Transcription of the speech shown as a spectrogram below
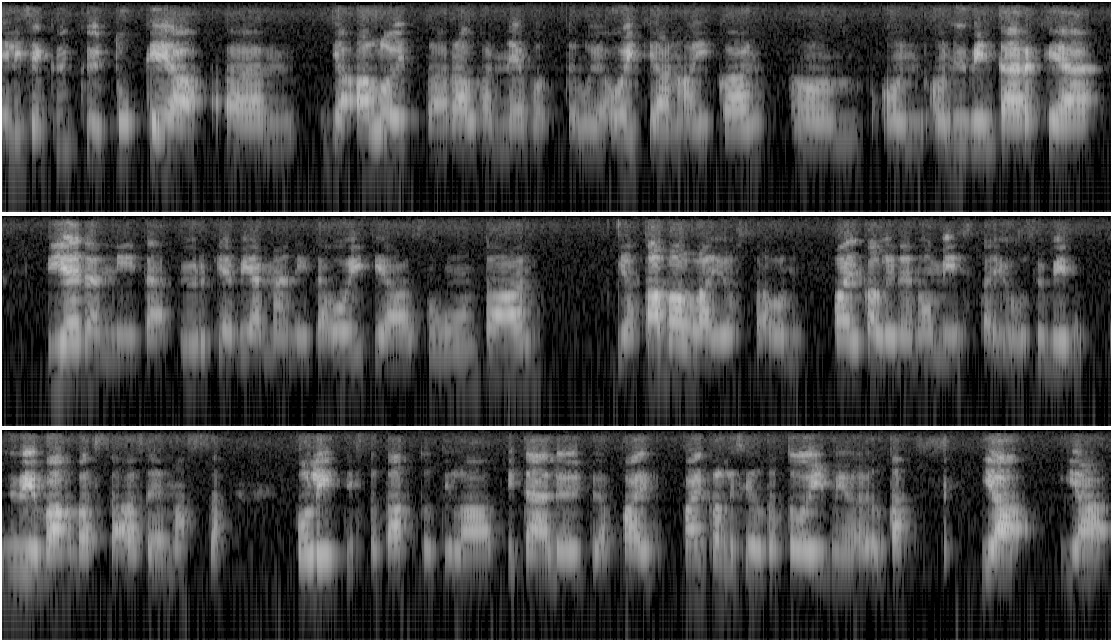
eli se kyky tukea ja aloittaa rauhanneuvotteluja oikeaan aikaan on, on, on hyvin tärkeää. Viedä niitä, pyrkiä viemään niitä oikeaan suuntaan ja tavalla, jossa on paikallinen omistajuus hyvin, hyvin vahvassa asemassa. Poliittista tahtotilaa pitää löytyä paikallisilta toimijoilta ja, ja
